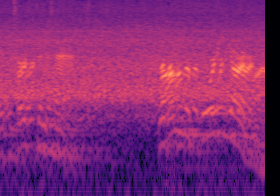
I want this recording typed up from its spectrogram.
It's first and ten. From 40-yard line.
